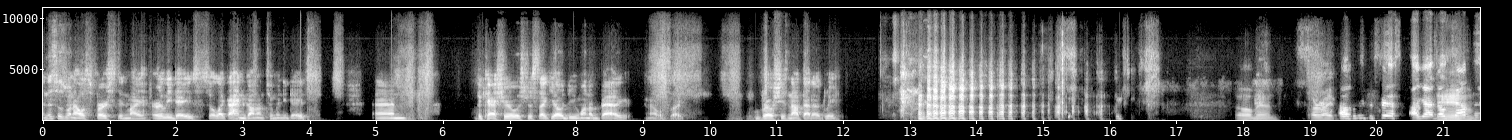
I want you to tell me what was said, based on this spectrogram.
And this was when I was first in my early days. So like I hadn't gone on too many dates. And the cashier was just like, yo, do you want a bag? And I was like, bro, she's not that ugly. oh man. All right. I plead the fifth. I got no Damn.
